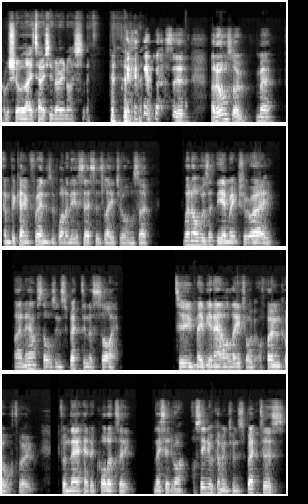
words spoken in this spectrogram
I'm sure they tasted very nice. That's it. And I also met and became friends with one of the assessors later on. So when I was at the MHRA, I announced I was inspecting a site. To maybe an hour later, I got a phone call through from their head of quality. And they said, Right, I've seen you're coming to inspect us.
